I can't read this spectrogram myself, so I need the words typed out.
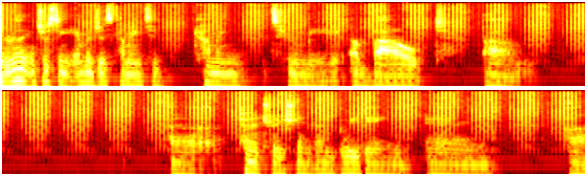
a really interesting images coming to coming to me about um, uh, penetration and bleeding and um,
